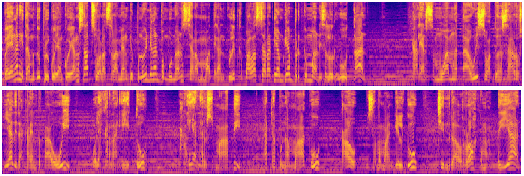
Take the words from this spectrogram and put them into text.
Bayangan hitam itu bergoyang-goyang saat suara seram yang dipenuhi dengan pembunuhan secara mematikan kulit kepala secara diam-diam bergema di seluruh hutan. Kalian semua mengetahui sesuatu yang seharusnya tidak kalian ketahui. Oleh karena itu, kalian harus mati. Adapun namaku Kau bisa memanggilku Jenderal Roh Kematian.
